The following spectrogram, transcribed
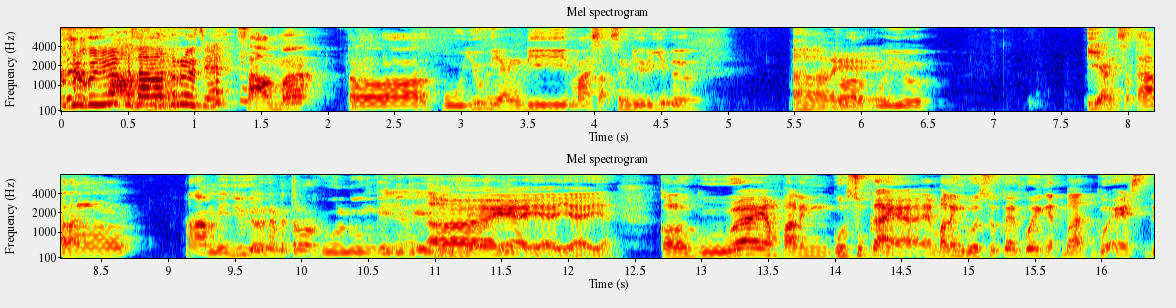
ujung-ujungnya ke sana terus ya. Sama telur puyuh yang dimasak sendiri gitu Oh iya. telur iya. puyuh yang sekarang rame juga kan ada telur gulung kayak Iya. gitu kayak Oh gitu. iya iya iya iya. Kalau gua yang paling gue suka ya, yang paling gue suka gue inget banget gue SD.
